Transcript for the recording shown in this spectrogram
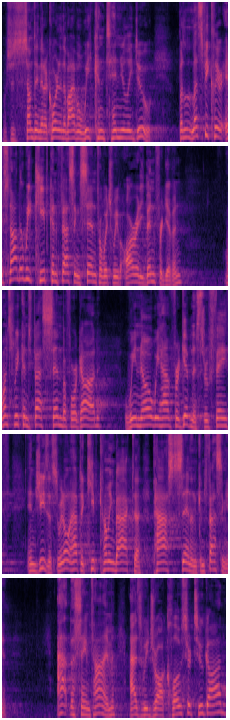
which is something that, according to the Bible, we continually do. But let's be clear it's not that we keep confessing sin for which we've already been forgiven. Once we confess sin before God, we know we have forgiveness through faith in Jesus. So we don't have to keep coming back to past sin and confessing it. At the same time, as we draw closer to God,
